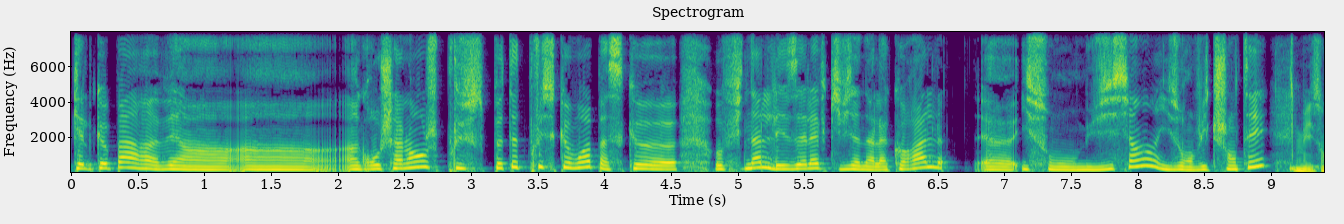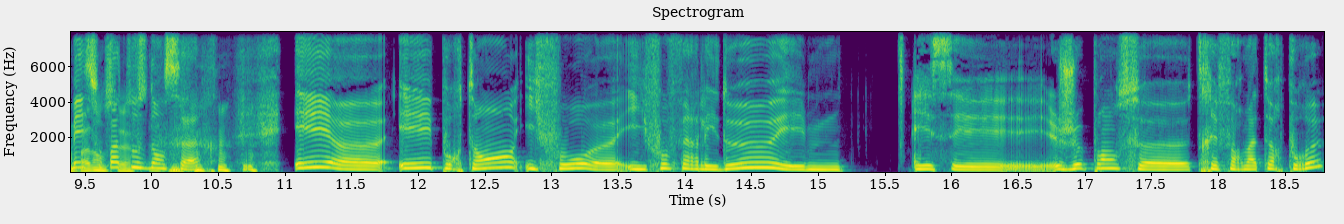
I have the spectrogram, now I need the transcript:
quelque part, avait un, un, un gros challenge, plus peut-être plus que moi, parce que au final, les élèves qui viennent à la chorale, ils sont musiciens, ils ont envie de chanter, mais ils sont, pas, sont pas, tous danseurs. et, et pourtant, il faut, il faut faire les deux et et c'est, je pense, euh, très formateur pour eux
